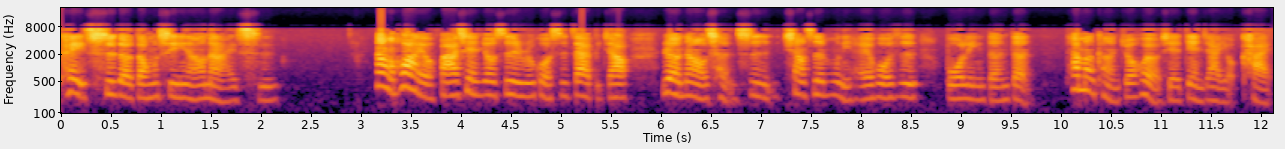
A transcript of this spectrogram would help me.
可以吃的东西，然后拿来吃。但我后来有发现，就是如果是在比较热闹的城市，像是慕尼黑或是柏林等等，他们可能就会有些店家有开。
